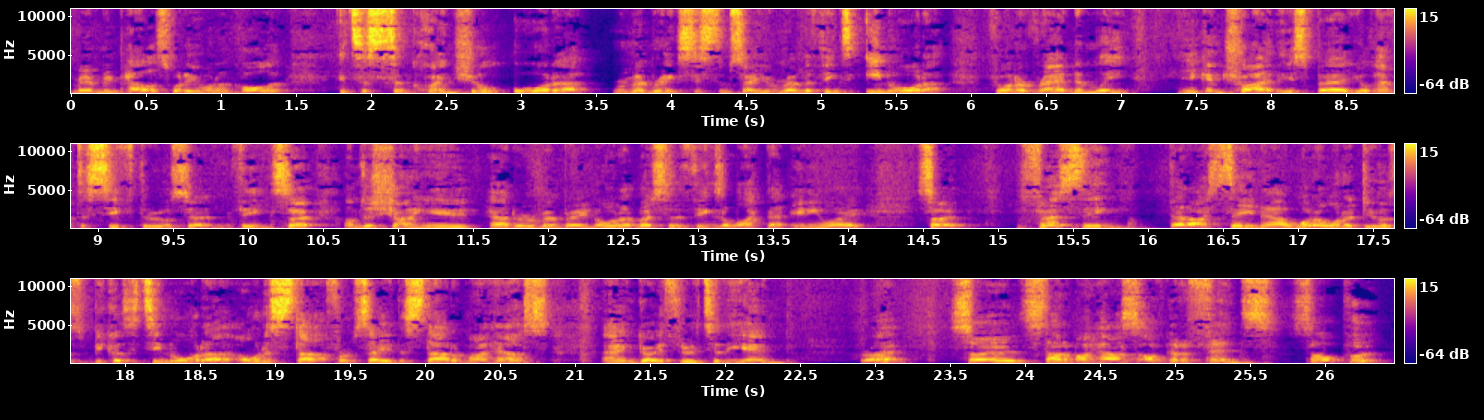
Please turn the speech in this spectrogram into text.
memory palace, whatever you want to call it, it's a sequential order remembering system. So you remember things in order. If you want to randomly, you can try this, but you'll have to sift through a certain thing. So I'm just showing you how to remember in order. Most of the things are like that anyway. So the first thing that I see now, what I want to do is because it's in order, I want to start from say the start of my house and go through to the end, right? So the start of my house, I've got a fence. So I'll put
